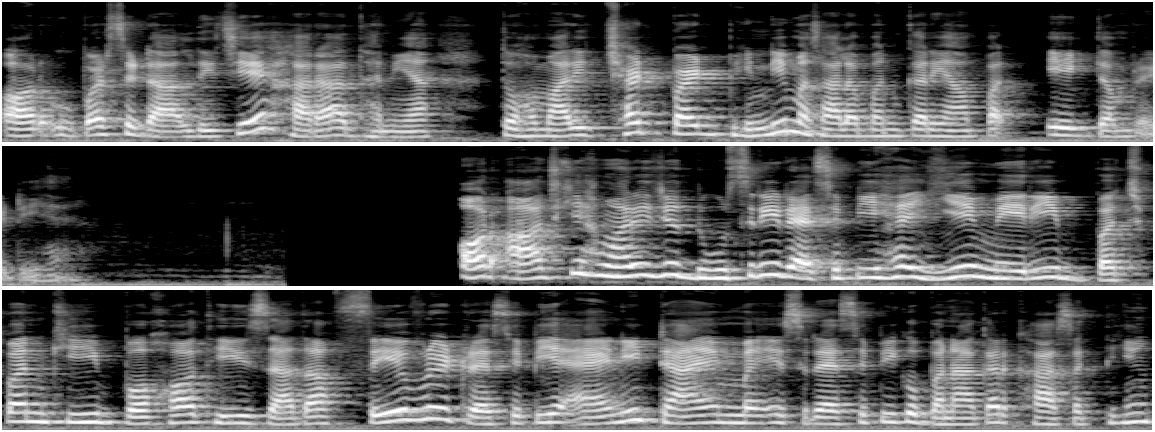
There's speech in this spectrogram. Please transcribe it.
और ऊपर से डाल दीजिए हरा धनिया। तो हमारी झटपट भिंडी मसाला बनकर यहाँ पर एकदम रेडी है। और आज की हमारी जो दूसरी रेसिपी है, ये मेरी बचपन की बहुत ही ज़्यादा फेवरेट रेसिपी है। एनी टाइम मैं इस रेसिपी को बनाकर खा सकती हूँ।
